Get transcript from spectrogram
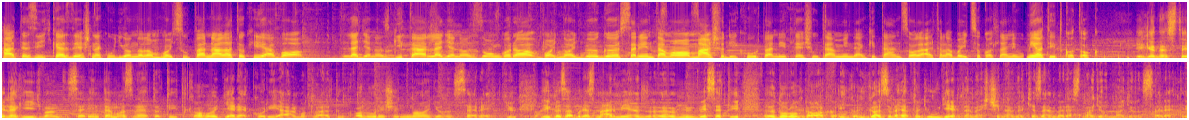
Hát ez így kezdésnek úgy gondolom, hogy szuper nálatok, hiába legyen az gitár, legyen az zongora, vagy nagybőgő, szerintem a második hurpendítés után mindenki táncol, általában így szokott lenni. Mi a titkotok? Igen, ez tényleg így van. Szerintem az lehet a titka, hogy gyerekkori álmot váltunk valóra, és hogy nagyon szeretjük. De igazából ez mármilyen művészeti dologra igaz lehet, hogy úgy érdemes csinálni, hogy az ember ezt nagyon-nagyon szereti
